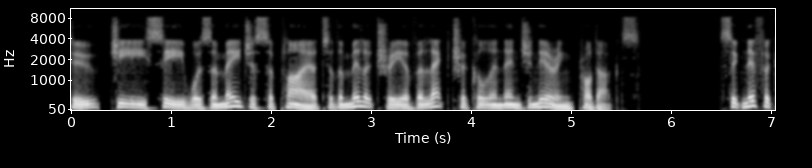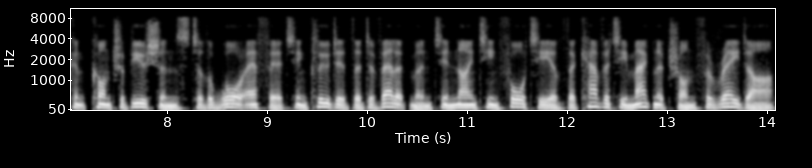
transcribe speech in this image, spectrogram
II, GEC was a major supplier to the military of electrical and engineering products. Significant contributions to the war effort included the development in 1940 of the cavity magnetron for radar,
